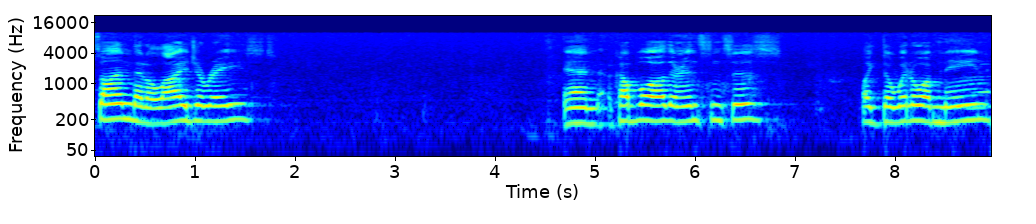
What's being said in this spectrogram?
son that Elijah raised, and a couple other instances, like the widow of Nain,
